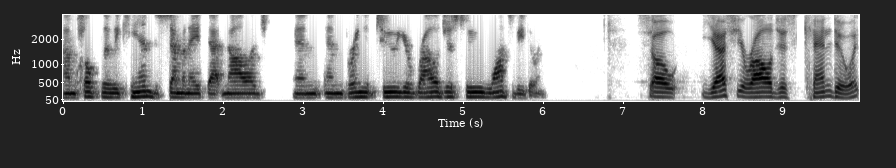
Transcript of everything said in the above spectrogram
Um, hopefully, we can disseminate that knowledge and and bring it to urologists who want to be doing. It. So yes, urologists can do it.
